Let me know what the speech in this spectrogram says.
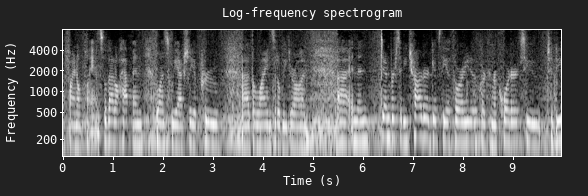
a final plan. So that'll happen once we actually approve uh, the lines that'll be drawn. Uh, And then Denver City Charter gives the authority to the clerk and recorder to to do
